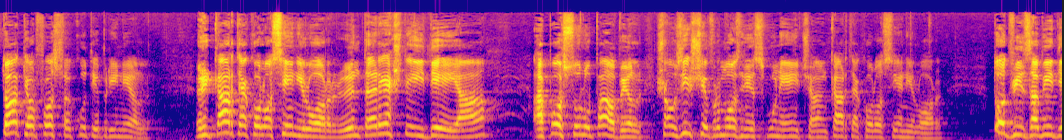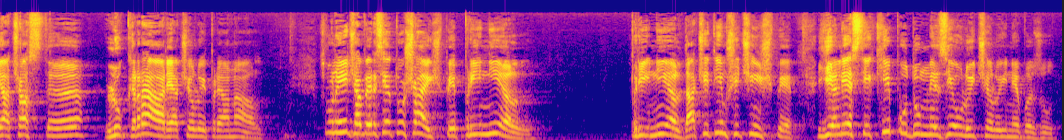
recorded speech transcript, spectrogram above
Toate au fost făcute prin El. În cartea Colosenilor întărește ideea Apostolul Pavel și auziți ce frumos ne spune aici în cartea Colosenilor, tot vis-a-vis de această lucrare a celui preanal. Spune aici versetul 16, prin el, prin el, dar citim și 15, el este chipul Dumnezeului celui nevăzut,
